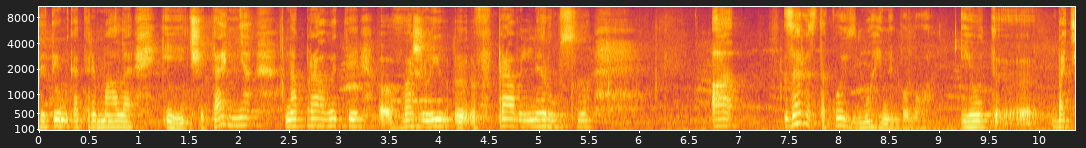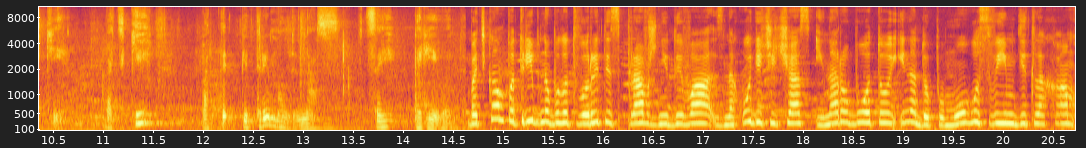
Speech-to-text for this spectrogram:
дитинка тримала, і читання направити в важлив, в правильне русло. А зараз такої змоги не було. І от батьки, батьки підтримали нас цей період. Батькам потрібно було творити справжні дива, знаходячи час і на роботу, і на допомогу своїм дітлахам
